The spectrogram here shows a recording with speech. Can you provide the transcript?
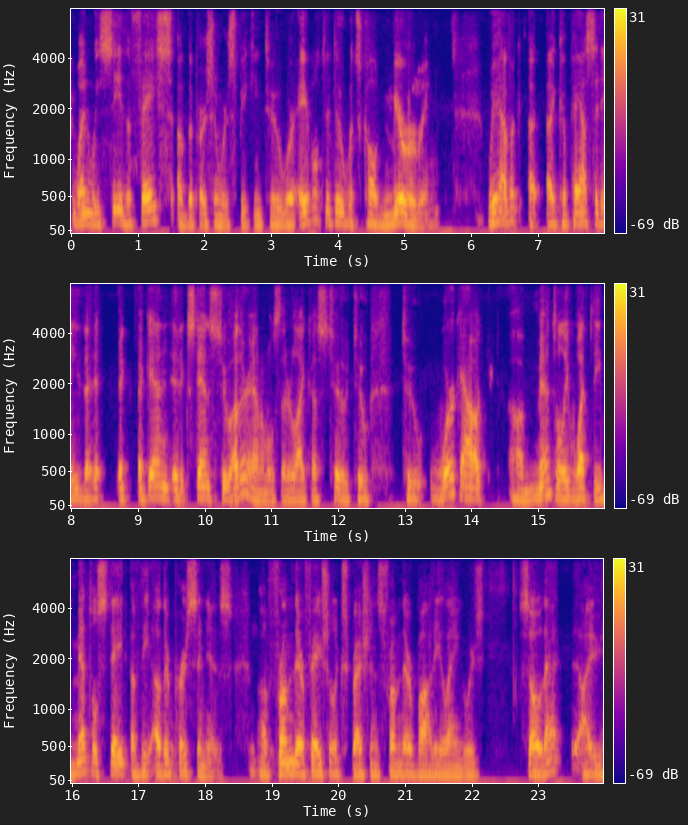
when we see the face of the person we're speaking to, we're able to do what's called mirroring we have a, a, a capacity that it, it, again it extends to other animals that are like us too to to work out uh, mentally what the mental state of the other person is uh, mm-hmm. from their facial expressions from their body language so that i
